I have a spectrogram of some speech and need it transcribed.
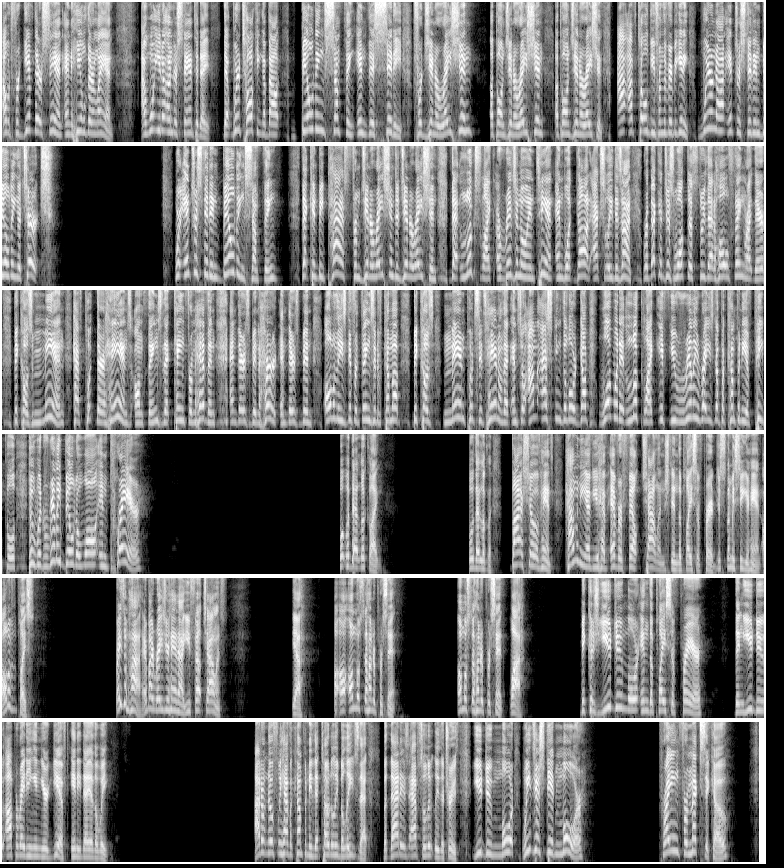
I would forgive their sin and heal their land. I want you to understand today that we're talking about building something in this city for generation upon generation upon generation. I, have told you from the very beginning, we're not interested in building a church. We're interested in building something that can be passed from generation to generation that looks like original intent and what God actually designed. Rebecca just walked us through that whole thing right there because men have put their hands on things that came from heaven and there's been hurt and there's been all of these different things that have come up because man puts its hand on that. And so I'm asking the Lord God, what would it look like if you really raised up a company of people who would really build a wall in prayer? What would that look like? What would that look like? By a show of hands, how many of you have ever felt challenged in the place of prayer? Just let me see your hand all over the place. Raise them high. Everybody raise your hand high. You felt challenged. Yeah, almost 100%. Almost 100%. Why? Because you do more in the place of prayer than you do operating in your gift any day of the week. I don't know if we have a company that totally believes that, but that is absolutely the truth. You do more, we just did more praying for Mexico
